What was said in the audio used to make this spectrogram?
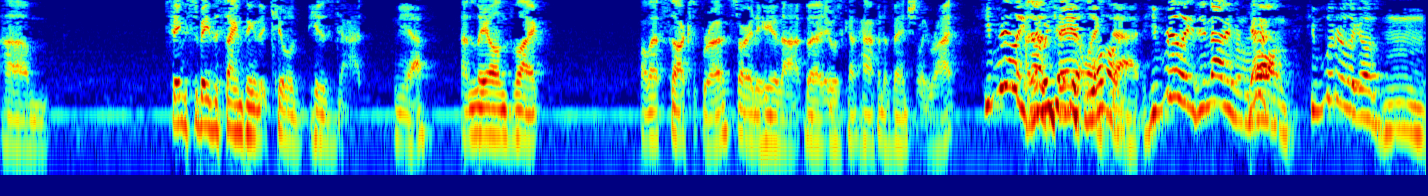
Um, seems to be the same thing that killed his dad. Yeah. And Leon's like, oh, that sucks, bro. Sorry to hear that, but it was going to happen eventually, right? He really and does say it like long. that. He really, you're not even yeah. wrong. He literally goes, hmm.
